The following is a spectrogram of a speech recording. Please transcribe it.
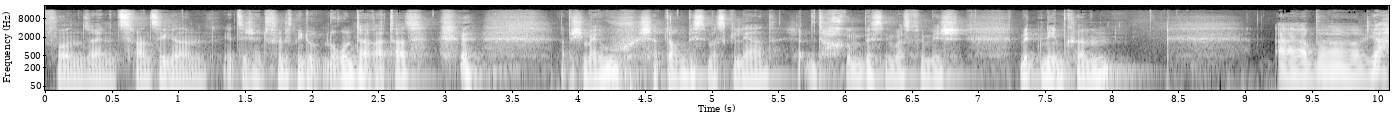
von seinen 20ern jetzt sich in fünf Minuten runterrattert. habe ich gemerkt, uh, ich habe doch ein bisschen was gelernt. Ich habe doch ein bisschen was für mich mitnehmen können. Aber ja,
